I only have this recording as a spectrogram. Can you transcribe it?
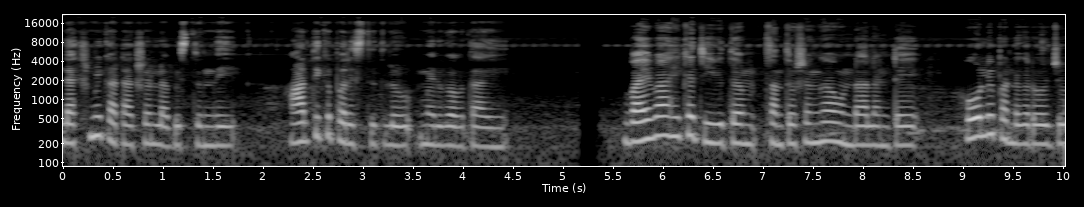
లక్ష్మీ కటాక్షం లభిస్తుంది. ఆర్థిక పరిస్థితులు మెరుగవుతాయి. వైవాహిక జీవితం సంతోషంగా ఉండాలంటే హోలీ పండుగ రోజు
